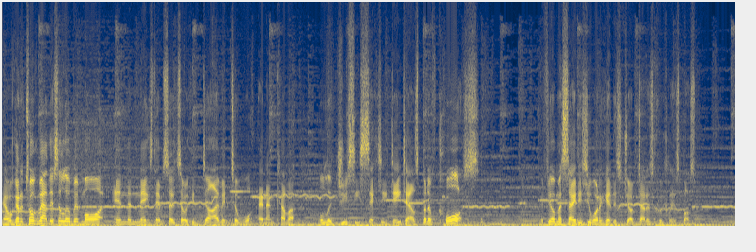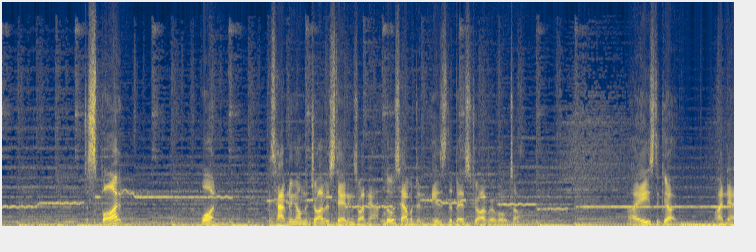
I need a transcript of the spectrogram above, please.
Now we're going to talk about this a little bit more in the next episode so we can dive into what and uncover all the juicy, sexy details. But of course, if you're Mercedes, you want to get this job done as quickly as possible. Despite what is happening on the driver's standings right now, Lewis Hamilton is the best driver of all time. Uh, he's the GOAT right now.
